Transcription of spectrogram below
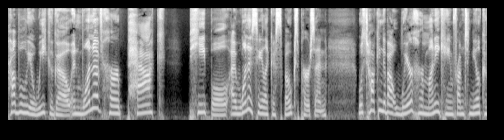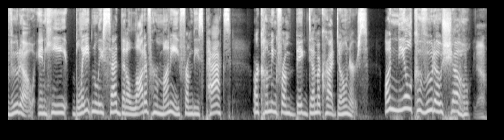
probably a week ago, and one of her PAC people, I want to say like a spokesperson, was talking about where her money came from to Neil Cavuto. And he blatantly said that a lot of her money from these PACs are coming from big Democrat donors. On Neil Cavuto's show, Yeah.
